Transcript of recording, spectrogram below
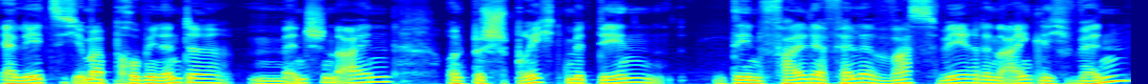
er lädt sich immer prominente Menschen ein und bespricht mit denen den Fall der Fälle, was wäre denn eigentlich, wenn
